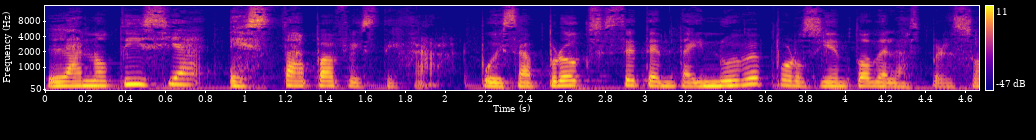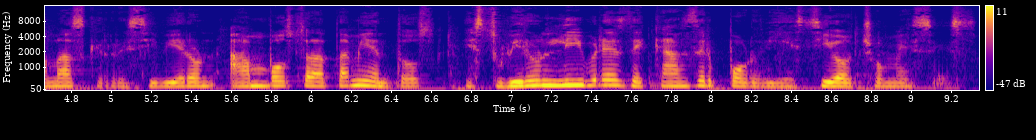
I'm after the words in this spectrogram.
La noticia está para festejar, pues aprox 79% de las personas que recibieron ambos tratamientos estuvieron libres de cáncer por 18 meses.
